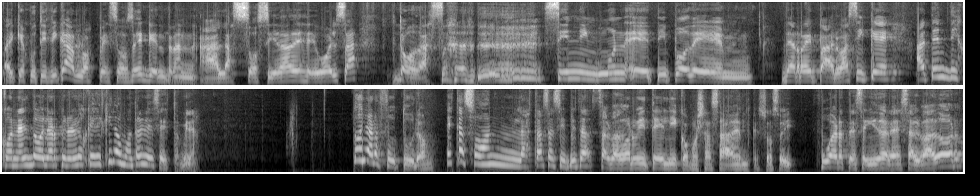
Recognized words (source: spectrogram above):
hay que justificar los pesos ¿eh? que entran a las sociedades de bolsa, todas, sin ningún eh, tipo de, mm, de reparo. Así que atentis con el dólar, pero lo que les quiero mostrar es esto, mira. Dólar futuro. Estas son las tasas implícitas. Salvador Vitelli, como ya saben, que yo soy fuerte seguidora de Salvador,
